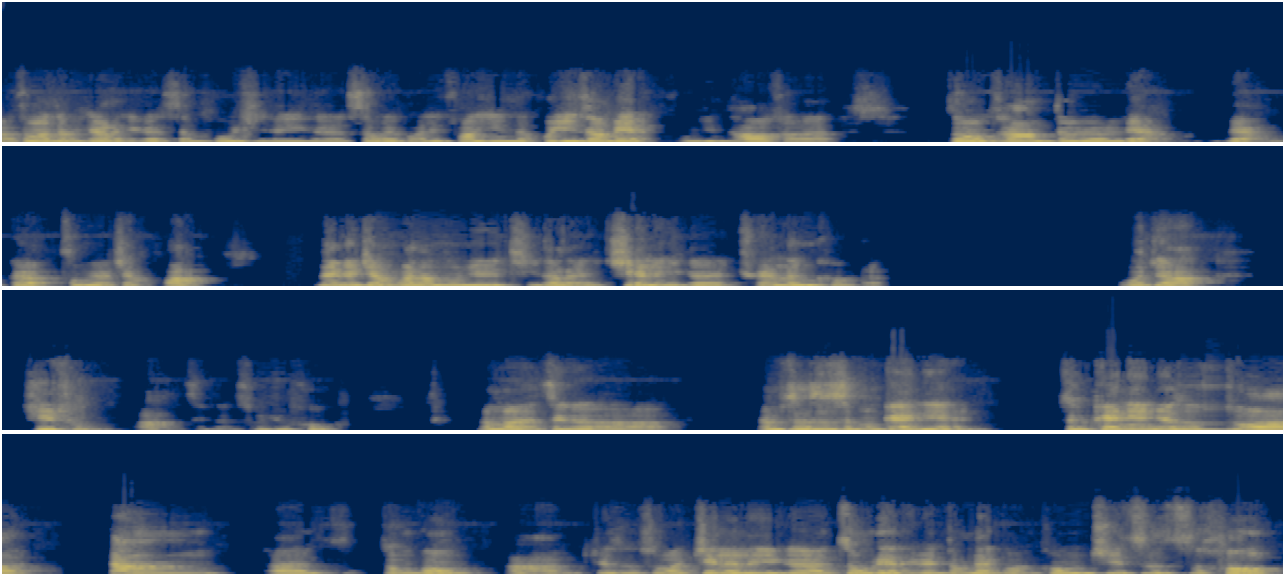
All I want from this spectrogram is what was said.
啊中央党校的一个省部级的一个社会管理创新的会议上面，胡锦涛和周永康都有两两个重要讲话。那个讲话当中就提到了建立一个全人口的国家基础啊这个数据库。那么这个，那么这是什么概念？这个概念就是说，当呃，中共啊，就是说建立了一个重点人员动态管控机制之后，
